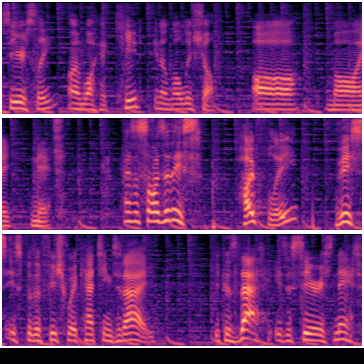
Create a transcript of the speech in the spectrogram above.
Seriously, I'm like a kid in a lolly shop. Oh my net. How's the size of this? Hopefully, this is for the fish we're catching today because that is a serious net.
